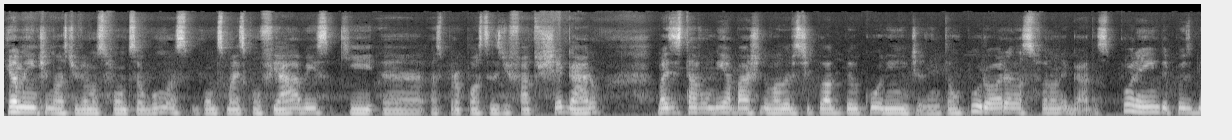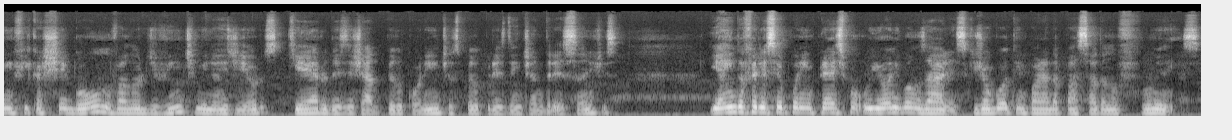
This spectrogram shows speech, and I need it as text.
Realmente nós tivemos fontes, algumas fontes mais confiáveis, que uh, as propostas de fato chegaram, mas estavam bem abaixo do valor estipulado pelo Corinthians, então por hora elas foram negadas. Porém, depois o Benfica chegou no valor de 20 milhões de euros, que era o desejado pelo Corinthians, pelo presidente André Sanches, e ainda ofereceu por empréstimo o Ione Gonzalez, que jogou a temporada passada no Fluminense.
